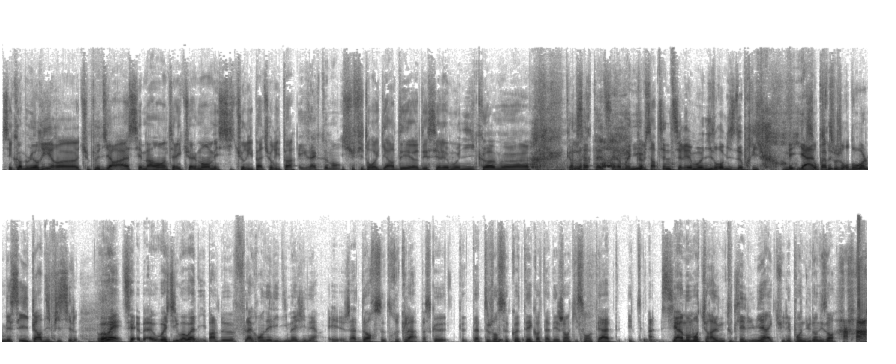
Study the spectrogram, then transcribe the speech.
c'est comme le rire. euh, tu peux dire ah c'est marrant intellectuellement, mais si tu ris pas, tu ris pas. Exactement. Il suffit de regarder euh, des cérémonies comme euh, Comme certaines cérémonies. comme certaines cérémonies de remise de prix. Mais y a Ils sont pas truc- toujours drôles, mais c'est hyper difficile. Ouais, ouais. c'est- bah, Wajdi Wawad, il parle de flagrant délit d'imaginaire. Et j'adore ce truc-là parce que t'as toujours ce côté quand t'as des gens qui sont au théâtre. Et ah, si à un moment tu rallumes toutes les lumières et que tu les pointes du doigt en disant Haha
